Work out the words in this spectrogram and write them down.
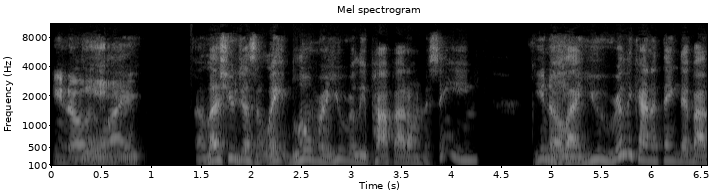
you know Yeah. like unless you just a late bloomer and you really pop out on the scene you know Mhm. like you really kind of think that by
